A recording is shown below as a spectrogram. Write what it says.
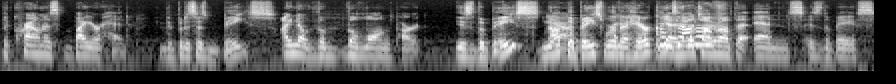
The crown is by your head. But it says base. I know the the long part. Is the base not Yeah. the base where the hair comes yeah, out they're of? talking about the ends is the base.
